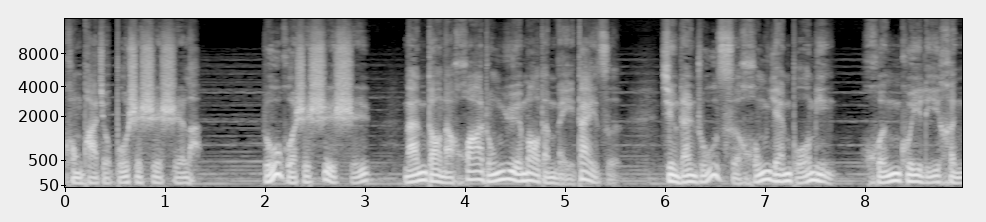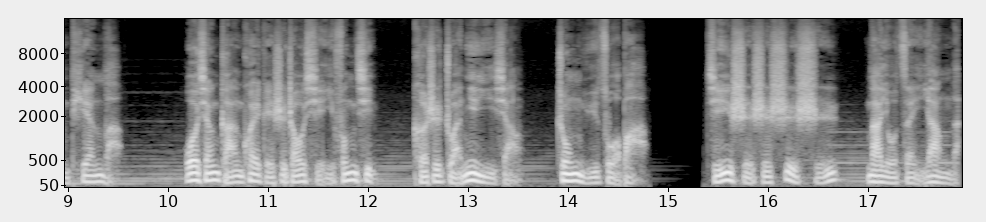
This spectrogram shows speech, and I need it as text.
恐怕就不是事实了。如果是事实，难道那花容月貌的美代子？竟然如此红颜薄命，魂归离恨天了。我想赶快给世昭写一封信，可是转念一想，终于作罢。即使是事实，那又怎样呢？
